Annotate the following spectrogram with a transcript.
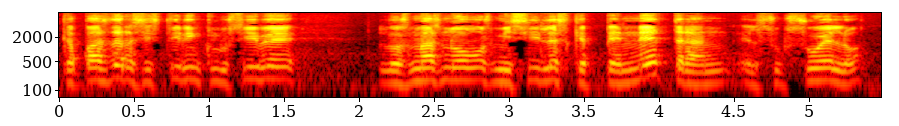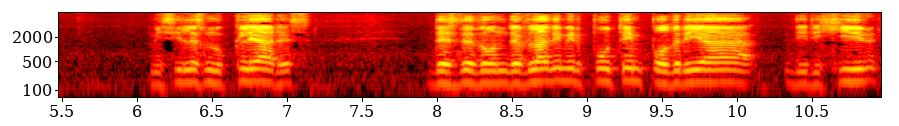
capaz de resistir inclusive los más nuevos misiles que penetran el subsuelo, misiles nucleares, desde donde Vladimir Putin podría dirigir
